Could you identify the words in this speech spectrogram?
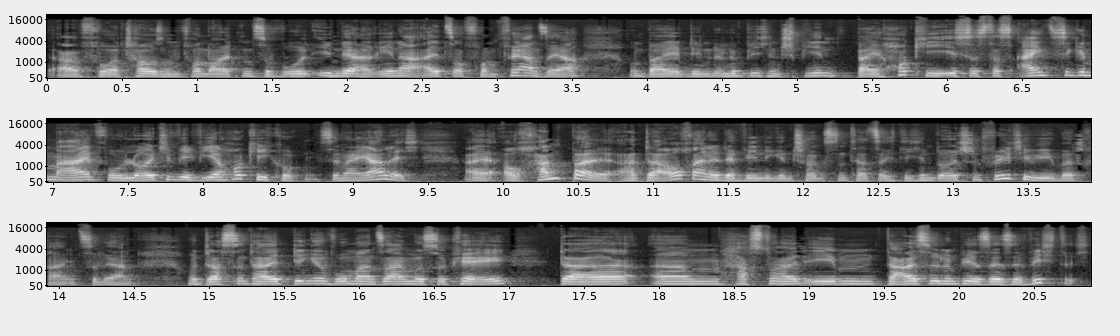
äh, vor tausenden von Leuten sowohl in der Arena als auch vom Fernseher. Und bei den Olympischen Spielen, bei Hockey ist es das einzige Mal, wo Leute wie wir Hockey gucken. Sind wir ehrlich. Äh, auch Handball hat da auch eine der wenigen Chancen, tatsächlich im deutschen Free TV übertragen zu werden. Und das sind halt Dinge, wo man sagen muss, okay, da ähm, hast du halt eben, da ist Olympia sehr, sehr wichtig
